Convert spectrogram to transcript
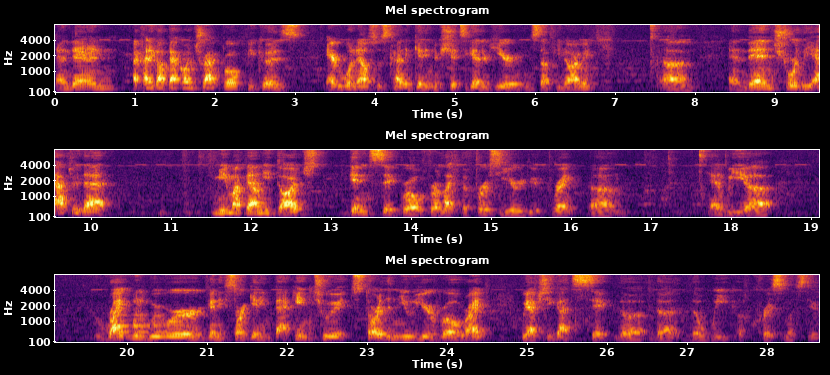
and then I kind of got back on track, bro, because everyone else was kind of getting their shit together here and stuff, you know what I mean? Um, and then shortly after that, me and my family dodged getting sick, bro, for like the first year, dude, right? Um, and we, uh, right when we were gonna start getting back into it, start of the new year, bro, right? We actually got sick the the the week of Christmas, dude.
